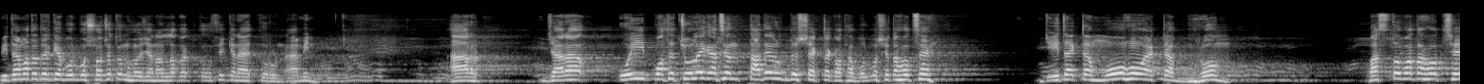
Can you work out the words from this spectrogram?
পিতামাতাদেরকে বলব, সচেতন হয়ে যান, আল্লাহ তৌফিক এনায়েত করুন, আমিন। আর যারা ওই পথে চলে গেছেন, তাদের উদ্দেশ্যে একটা কথা বলব, সেটা হচ্ছে যে এটা একটা মোহ, একটা ভ্রম। বাস্তবতা হচ্ছে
